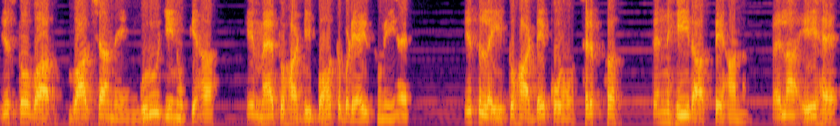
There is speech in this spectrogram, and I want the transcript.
ਜਿਸ ਤੋਂ ਬਾਅਦ ਬਾਦਸ਼ਾਹ ਨੇ ਗੁਰੂ ਜੀ ਨੂੰ ਕਿਹਾ ਕਿ ਮੈਂ ਤੁਹਾਡੀ ਬਹੁਤ ਬੜਾਈ ਸੁਣੀ ਹੈ। ਇਸ ਲਈ ਤੁਹਾਡੇ ਕੋਲੋਂ ਸਿਰਫ ਤਿੰਨ ਹੀ ਰਾਸਤੇ ਹਨ। ਪਹਿਲਾ ਇਹ ਹੈ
